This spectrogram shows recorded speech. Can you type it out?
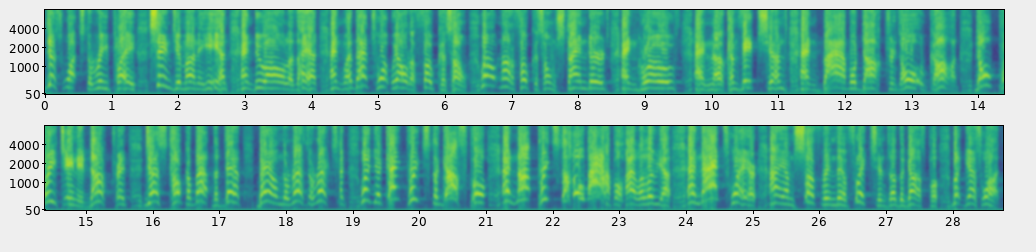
just watch the replay, send your money in, and do all of that. And that's what we ought to focus on. We ought not to focus on standards and growth and uh, convictions and Bible doctrines. Oh, God, don't preach any doctrine. Just talk about the death, burial, and the resurrection. Well, you can't preach the gospel and not preach the whole Bible. Hallelujah. And that's where I am suffering the afflictions of the gospel. But guess what?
